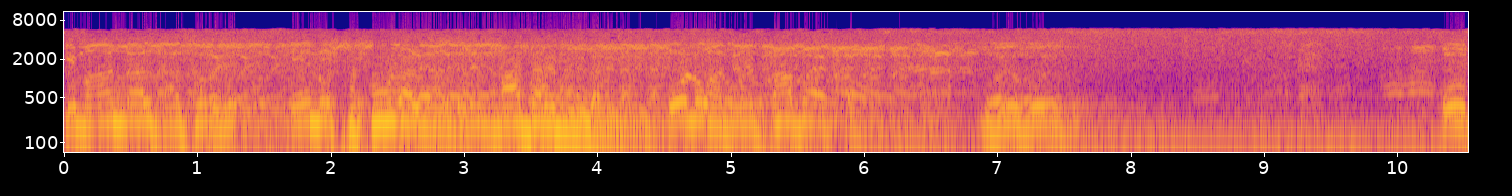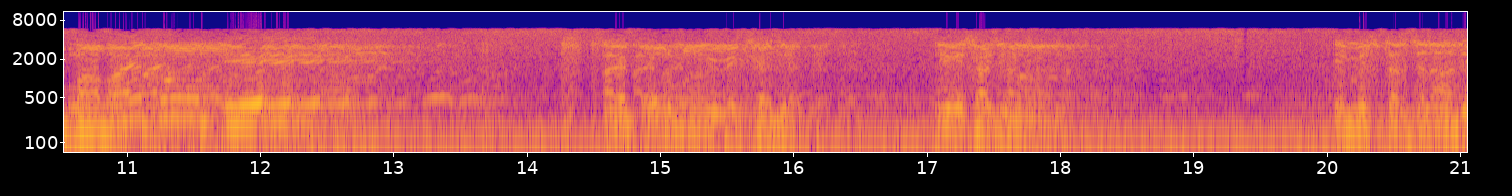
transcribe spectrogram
ایمان نال دس ہوئے یہ سکول والے آتے ہیں مادر ملت وہ آتے ہیں بابا ہوئے ہوئے۔ وہ بابا قوم ایک اور ماں بھی ویکیا جی یہ بھی ساری ماں۔ یہ مسٹر جنا دی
